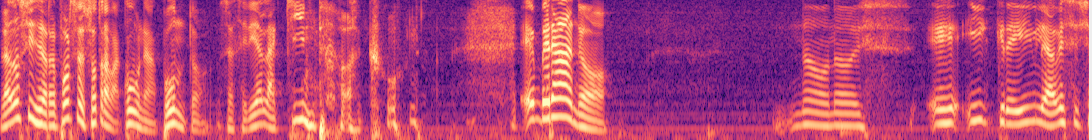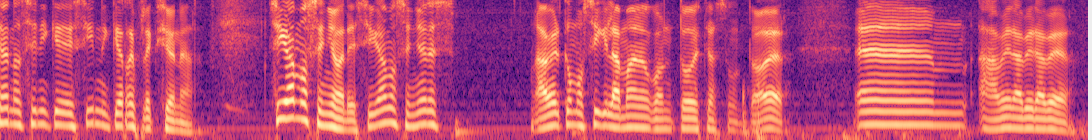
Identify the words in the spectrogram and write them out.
La dosis de refuerzo es otra vacuna, punto. O sea, sería la quinta vacuna. En verano. No, no, es, es increíble. A veces ya no sé ni qué decir ni qué reflexionar. Sigamos, señores, sigamos, señores. A ver cómo sigue la mano con todo este asunto. A ver. Em, a ver, a ver, a ver.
